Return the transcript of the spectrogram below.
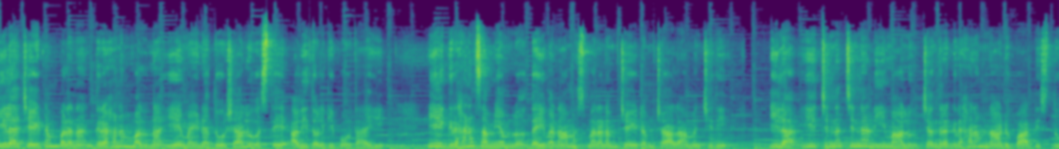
ఇలా చేయటం వలన గ్రహణం వలన ఏమైనా దోషాలు వస్తే అవి తొలగిపోతాయి. ఈ గ్రహణ సమయంలో దైవనామ స్మరణం చేయటం చాలా మంచిది. ఇలా ఈ చిన్న చిన్న నియమాలు చంద్రగ్రహణం నాడు పాటిస్తూ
